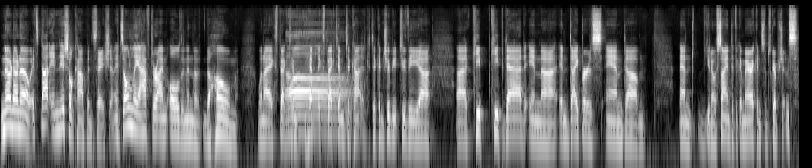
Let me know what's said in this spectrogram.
No, no, no. It's not initial compensation. It's only after I'm old and in the, the home when I expect him Ah. expect him to con- to contribute to the uh, uh, keep keep dad in uh, in diapers and um, and you know Scientific American subscriptions.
